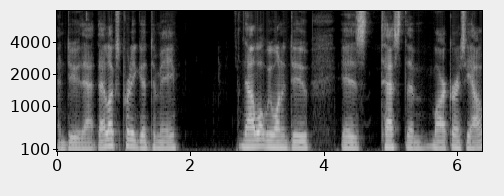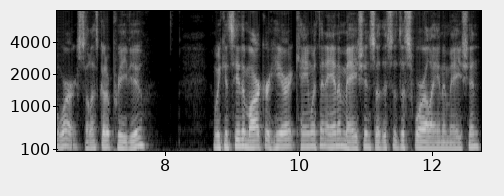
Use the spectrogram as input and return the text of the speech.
and do that. That looks pretty good to me. Now what we want to do is test the marker and see how it works. So let's go to preview. We can see the marker here. It came with an animation. So this is the swirl animation.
